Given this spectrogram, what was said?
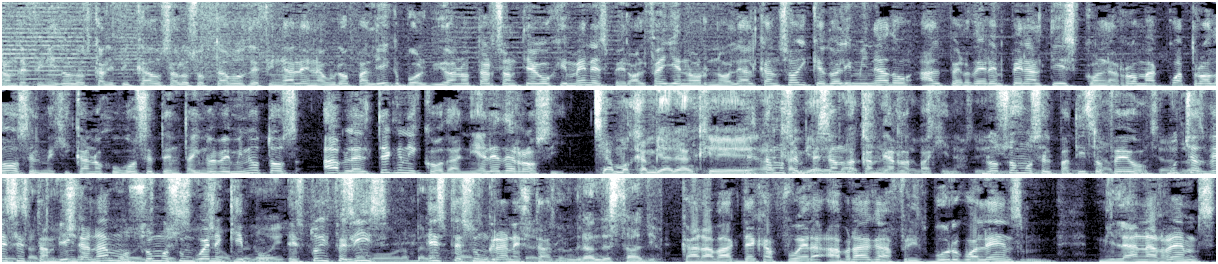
Quedaron definidos los calificados a los octavos de final en la Europa League. Volvió a anotar Santiago Jiménez, pero al Feyenoord no le alcanzó y quedó eliminado al perder en penaltis con la Roma 4 a 2. El mexicano jugó 79 minutos. Habla el técnico Daniele De Rossi. Anche Estamos empezando a cambiar la página. No somos el patito feo. Muchas veces también ganamos. Somos un buen equipo. Estoy feliz. Este es un gran estadio. Un grande estadio. Karabakh deja fuera a Braga, Friburgo a Lens, Milán a Rems,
